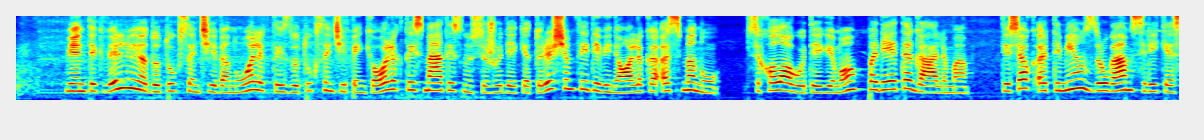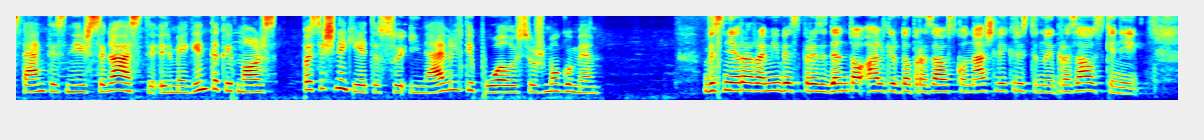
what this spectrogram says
Vien tik Vilniuje 2011-2015 metais nusižudė 419 asmenų. Psichologų teigimu, padėti galima. Tiesiog artimiems draugams reikia stengtis neišsigasti ir mėginti kaip nors pasišnekėti su į neviltį puolusiu žmogumi. Vis nėra ramybės prezidento Algirdo Brazausko našliai Kristinai Brazauskiniai.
